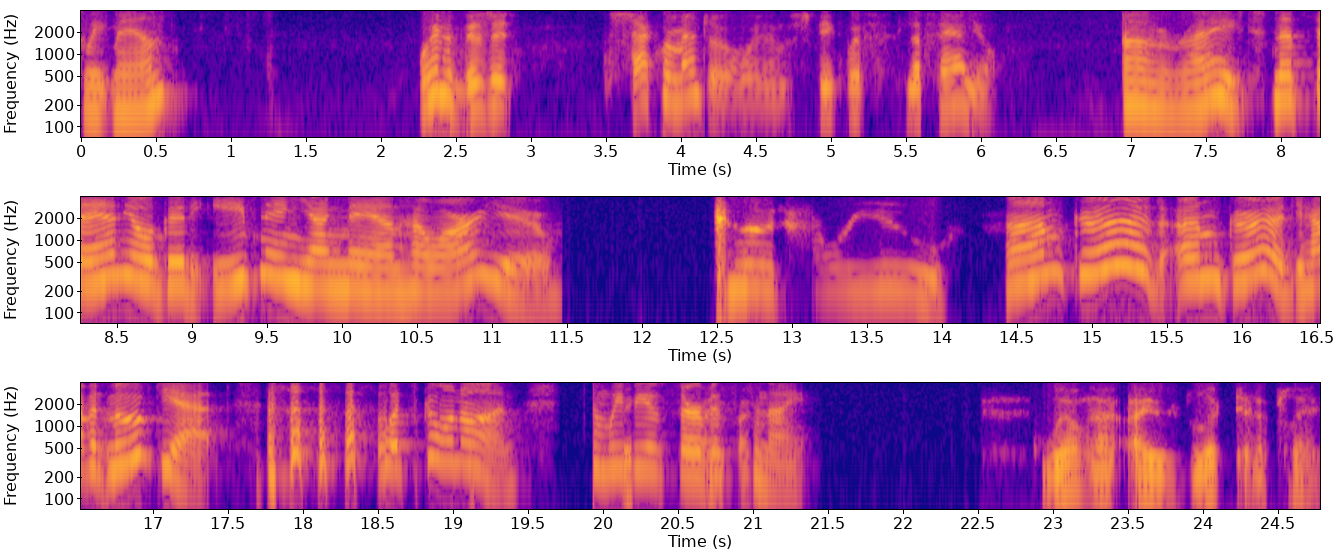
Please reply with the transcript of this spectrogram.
sweet man? We're going to visit Sacramento and speak with Nathaniel. All right. Nathaniel, good evening, young man. How are you? Good. How are you? I'm good. I'm good. You haven't moved yet. What's going on? Can we be of service I, I, tonight? Well, I, I looked at a place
